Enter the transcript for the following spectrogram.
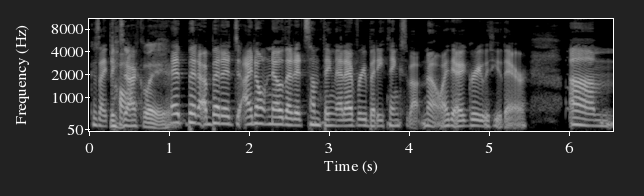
Because I exactly. It, but but it, I don't know that it's something that everybody thinks about. No, I, I agree with you there. Um,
